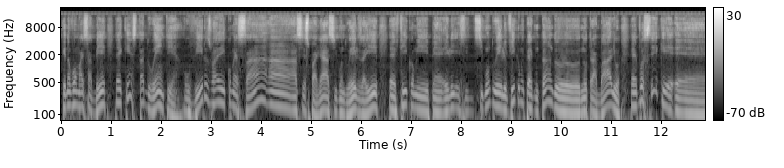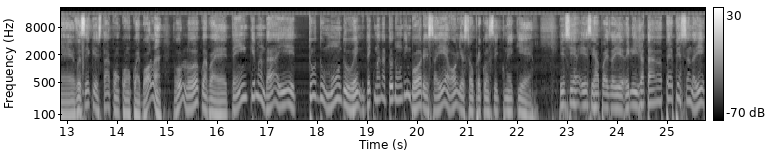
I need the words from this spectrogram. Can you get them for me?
que não vão mais saber quem está doente. O vírus vai começar a, a se espalhar, segundo eles aí, ficam me, ele, segundo ele, ficam me perguntando no trabalho, é você que você que está com, com, com ebola, ô louco, rapaz, tem que mandar aí todo mundo, tem que mandar todo mundo embora. Isso aí, olha só o preconceito como é que é. Esse, esse rapaz aí, ele já está pensando aí,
